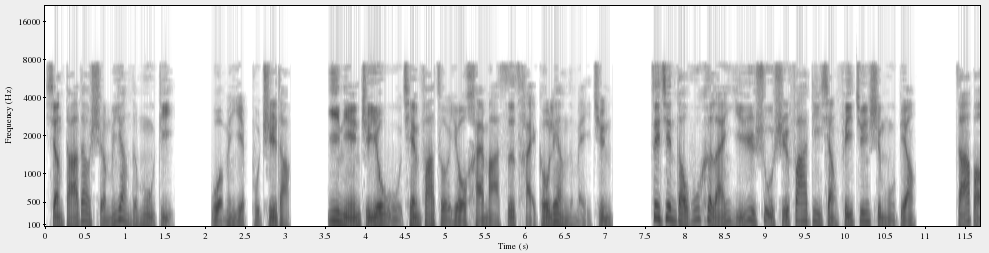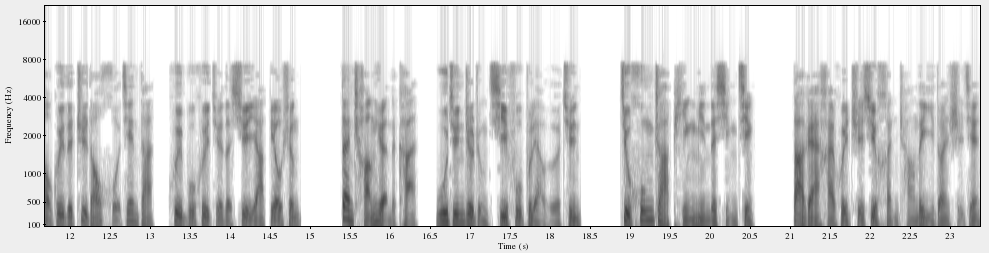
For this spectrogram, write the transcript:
想达到什么样的目的，我们也不知道。一年只有五千发左右海马斯采购量的美军，在见到乌克兰一日数十发地向非军事目标砸宝贵的制导火箭弹，会不会觉得血压飙升？但长远的看，乌军这种欺负不了俄军就轰炸平民的行径，大概还会持续很长的一段时间，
